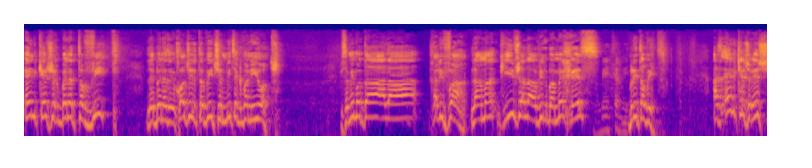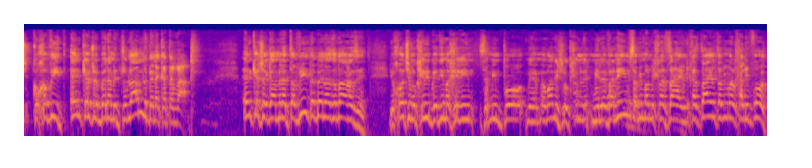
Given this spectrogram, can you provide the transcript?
אין קשר בין התווית לבין הזה. יכול להיות שזה תווית של מיץ עגבניות. ושמים אותה על החליפה. למה? כי אי אפשר להעביר במכס. בלי תווית. אז אין קשר, יש כוכבית, אין קשר בין המצולם לבין הכתבה. אין קשר גם בין התווית לבין הדבר הזה. יכול להיות שהם לוקחים מבגדים אחרים, שמים פה, אמר לי שלוקחים מלבנים, שמים על מכנסיים, מכנסיים שמים על חליפות.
